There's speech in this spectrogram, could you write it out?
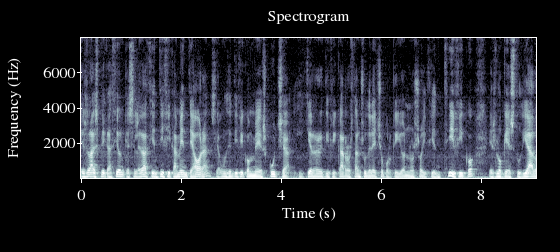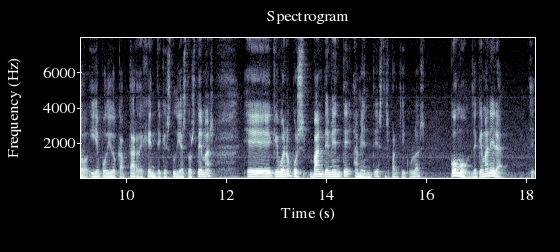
es la explicación que se le da científicamente ahora. Si algún científico me escucha y quiere rectificarlo, está en su derecho porque yo no soy científico, es lo que he estudiado y he podido captar de gente que estudia estos temas, eh, que bueno, pues van de mente a mente estas partículas. ¿Cómo? ¿De qué manera? Eh,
